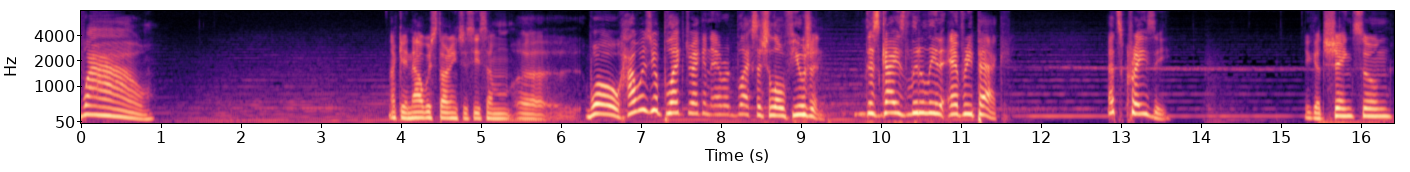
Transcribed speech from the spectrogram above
Wow. Okay, now we're starting to see some... Uh... Whoa, how is your Black Dragon Erron Black such a low fusion? This guy is literally in every pack. That's crazy. You got Shang Tsung.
